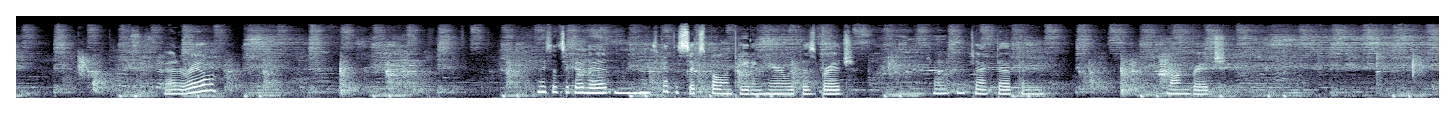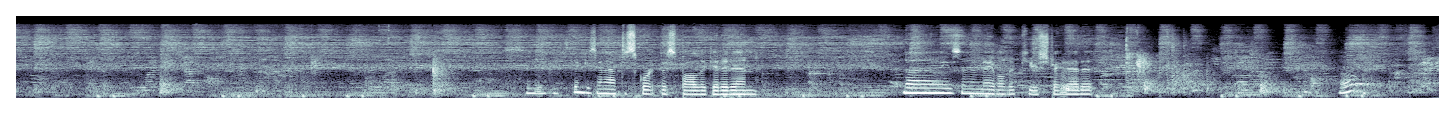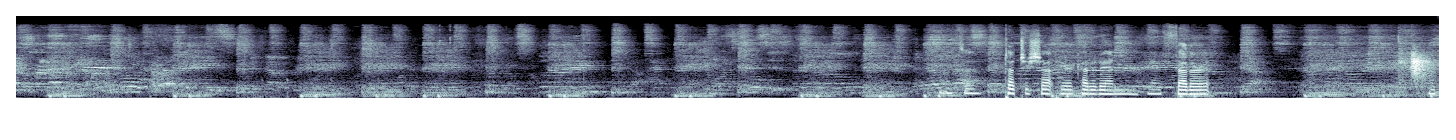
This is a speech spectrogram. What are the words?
Got a rail. At least it's a good hit. And he's got the six ball impeding here with this bridge. So he's jacked up and long bridge. Think he's gonna have to squirt this ball to get it in. Nice, and I'm able to cue straight at it. Oh. That's a touchy shot here. Cut it in feather it.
